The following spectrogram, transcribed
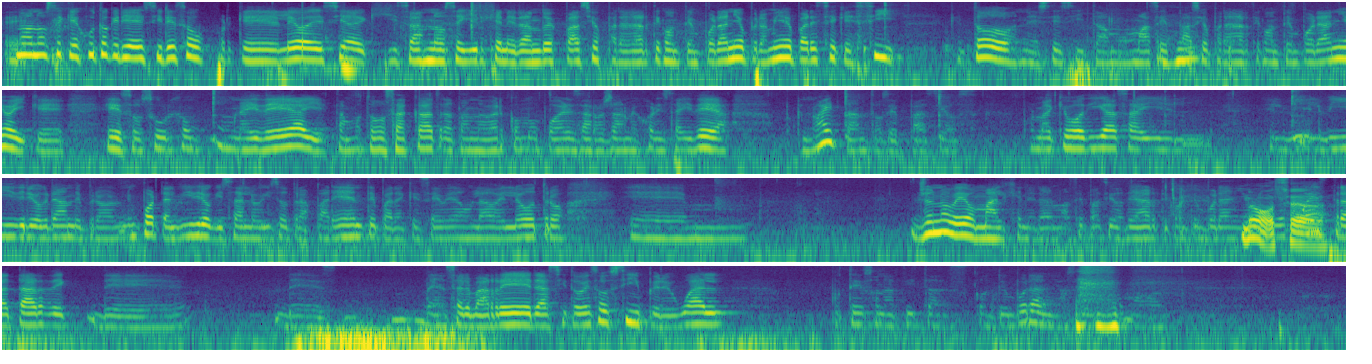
eh, No, no sé, que justo quería decir eso porque Leo decía de que quizás no seguir generando espacios para el arte contemporáneo, pero a mí me parece que sí, que todos necesitamos más espacios para el arte contemporáneo y que eso surge un- una idea y estamos todos acá tratando de ver cómo poder desarrollar mejor esa idea, porque no hay tantos espacios. Por más que vos digas ahí el, el vi- el vidrio grande, pero no importa, el vidrio quizás lo hizo transparente para que se vea de un lado el otro. Eh, yo no veo mal generar más espacios de arte contemporáneo. No, y o sea- después tratar de, de, de vencer barreras y todo eso, sí, pero igual ustedes son artistas contemporáneos.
